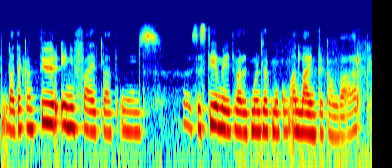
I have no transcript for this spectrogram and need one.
dat 'n kantoor en die feit dat ons 'n stelsel het wat dit moontlik maak om aanlyn te kan werk.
